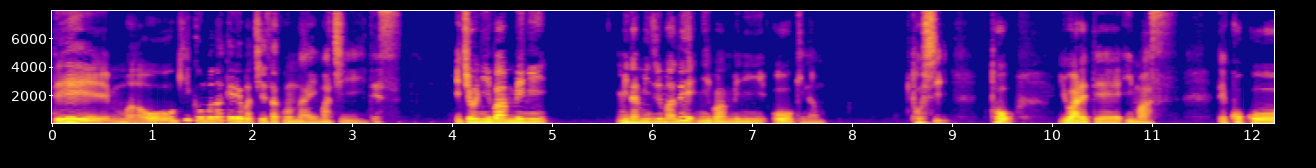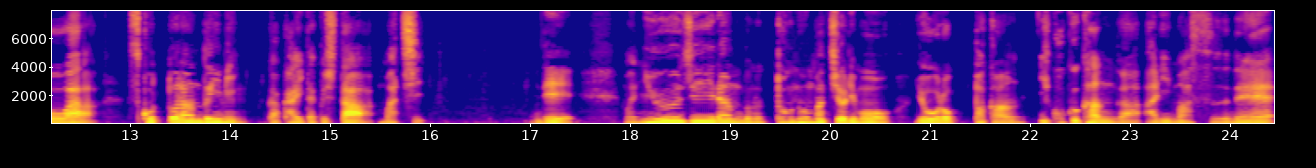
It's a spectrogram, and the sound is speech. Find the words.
で、まあ大きくもなければ小さくもない町です。一応2番目に、南島で2番目に大きな都市と言われています。で、ここはスコットランド移民が開拓した町で、まあ、ニュージーランドのどの町よりもヨーロッパ感、異国感がありますね。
